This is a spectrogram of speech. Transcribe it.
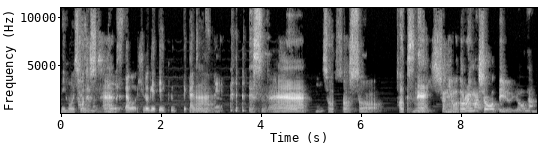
日本酒の楽しさを広げていくって感じですね。ですね。そうそうそう。そうですね。一緒に踊りましょうっていうような、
